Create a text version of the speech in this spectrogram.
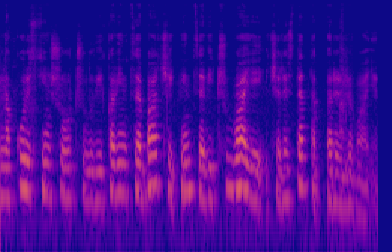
на користь іншого чоловіка. Він це бачить, він це відчуває і через те так переживає.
